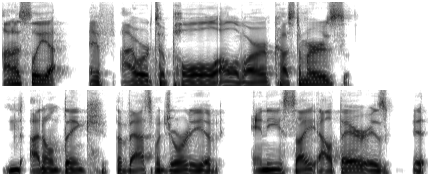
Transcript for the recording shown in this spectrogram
honestly, if I were to poll all of our customers, I don't think the vast majority of any site out there is it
